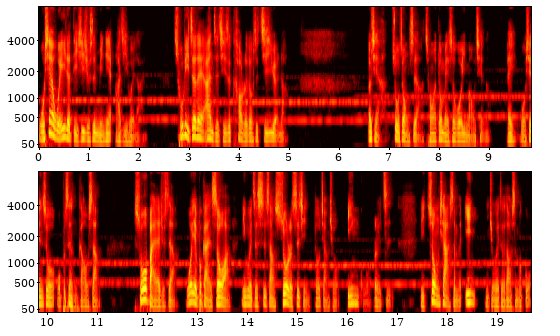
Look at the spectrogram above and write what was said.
我现在唯一的底气就是明天阿基会来。处理这类案子，其实靠的都是机缘呐。而且啊，做这种事啊，从来都没收过一毛钱哦。哎，我先说，我不是很高尚，说白了就是啊，我也不敢收啊，因为这世上所有的事情都讲求因果二字，你种下什么因，你就会得到什么果。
